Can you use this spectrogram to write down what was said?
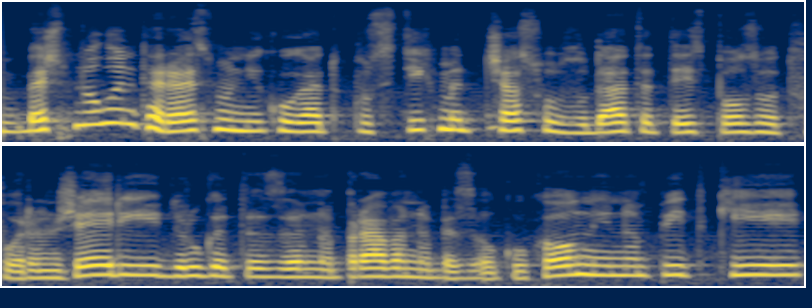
Беше много интересно. Ние, когато посетихме част от водата, те използват в оранжери, другата за направа на безалкохолни напитки,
